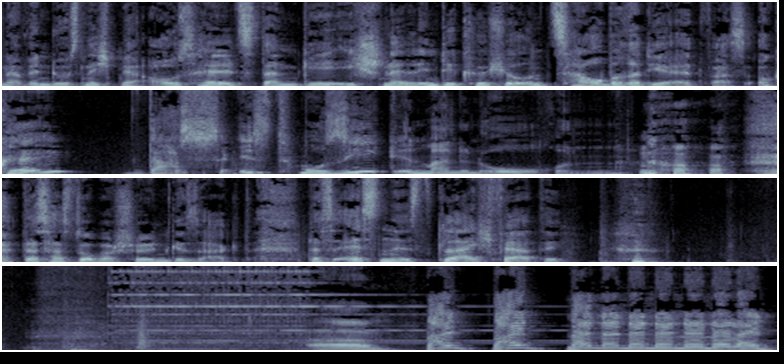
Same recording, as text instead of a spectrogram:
Na, wenn du es nicht mehr aushältst, dann gehe ich schnell in die Küche und zaubere dir etwas, okay? Das ist Musik in meinen Ohren. das hast du aber schön gesagt. Das Essen ist gleich fertig. ähm. Nein, nein, nein, nein, nein, nein, nein, nein, nein,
